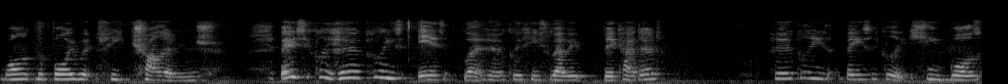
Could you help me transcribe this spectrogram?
one the boy which he challenged basically Hercules is like Hercules he's very big headed. Hercules basically he was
